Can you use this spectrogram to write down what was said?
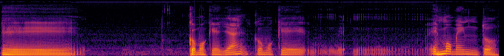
Eh, como que ya, como que eh, es momento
